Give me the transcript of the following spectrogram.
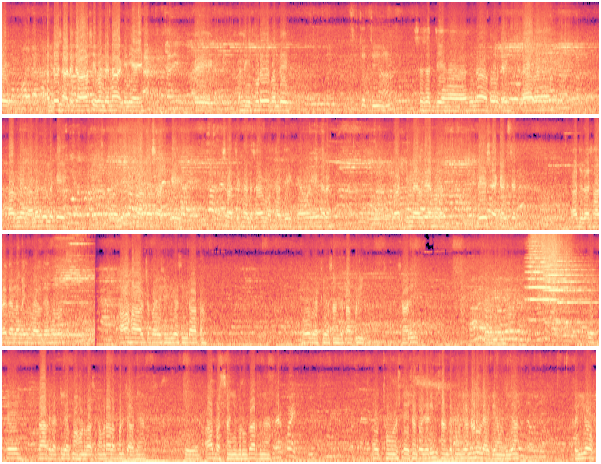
ਅੱਧੇ ਸਾਡੇ ਚ ਅਸੀਂ ਬੰਦੇ ਨਹਾ ਕੇ ਨਹੀਂ ਆਏ। ਤੇ ਅਸੀਂ ਥੋੜੇ ਬੰਦੇ ਆ ਹਨ। ਸਜੱਜੇ ਹਾਂ ਅਸੀਂ ਨਹਾ ਧੋ ਕੇ ਆ ਰਹੇ ਹਾਂ ਪਰਨੇ ਕੇ ਹੁਣ ਜੀ ਕੇ, ਸੱਚਖੰਡ ਸਾਹਿਬ ਮੱਥਾ ਟੇਕ ਕੇ ਆਵਾਂਗੇ ਫਿਰ। ਬਾਕੀ ਮਿਲਦੇ ਆ ਹੁਣ ਡੇ ਸੈਕਿੰਡ ਚ। ਅੱਜ ਦਾ ਸਾਰੇ ਦਿਨ ਲਈ ਮਿਲਦੇ ਆ ਤੁਹਾਨੂੰ। ਆਹ ਹਾਲ ਚ ਪਏ ਸੀ ਅਸੀਂ ਰਾਤ। ਉਹ ਬੈਠੀ ਆ ਸੰਗਤ ਆਪਣੀ, ਸਾਰੀ। ਤੇ ਇੱਥੇ ਰਾਤ ਕੱਟੀ ਆਪਾਂ ਹੁਣ ਬਸ ਕਮਰਾ ਲੱਭਣ ਚੱਲਦੇ ਆ ਤੇ ਆਹ ਬੱਸਾਂ ਜੀ ਗੁਰੂ ਘਰ ਦੀਆਂ। ਮੇਰੇ ਕੋਲ ਉੱਥੋਂ ਸਟੇਸ਼ਨ ਤੋਂ ਜਿਹੜੀ ਵੀ ਸੰਗਤ ਆਉਂਦੀ ਉਹਨਾਂ ਨੂੰ ਲੈ ਕੇ ਆਉਂਦੀ ਆ। ਫ੍ਰੀ ਆਫ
